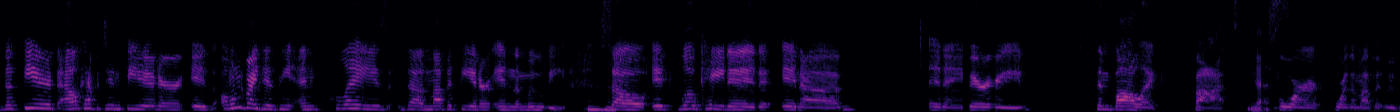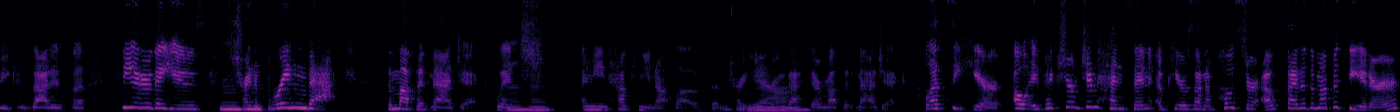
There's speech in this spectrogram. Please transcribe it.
The theater, the El Capitan Theater, is owned by Disney and plays the Muppet Theater in the movie. Mhm. So it's located in a in a very symbolic spot yes. for for the Muppet movie because that is the theater they use to try to Mhm. bring back the Muppet magic, which Mhm. I mean, how can you not love them trying to bring back their Muppet magic? Let's see here. Oh, a picture of Jim Henson appears on a poster outside of the Muppet Theater,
